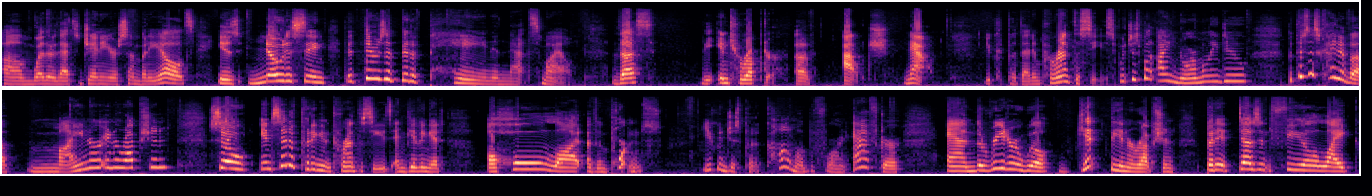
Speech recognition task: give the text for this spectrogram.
um, whether that's Jenny or somebody else, is noticing that there's a bit of pain in that smile. Thus, the interrupter of ouch. Now, you could put that in parentheses, which is what I normally do, but this is kind of a minor interruption. So instead of putting in parentheses and giving it a whole lot of importance, you can just put a comma before and after, and the reader will get the interruption, but it doesn't feel like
